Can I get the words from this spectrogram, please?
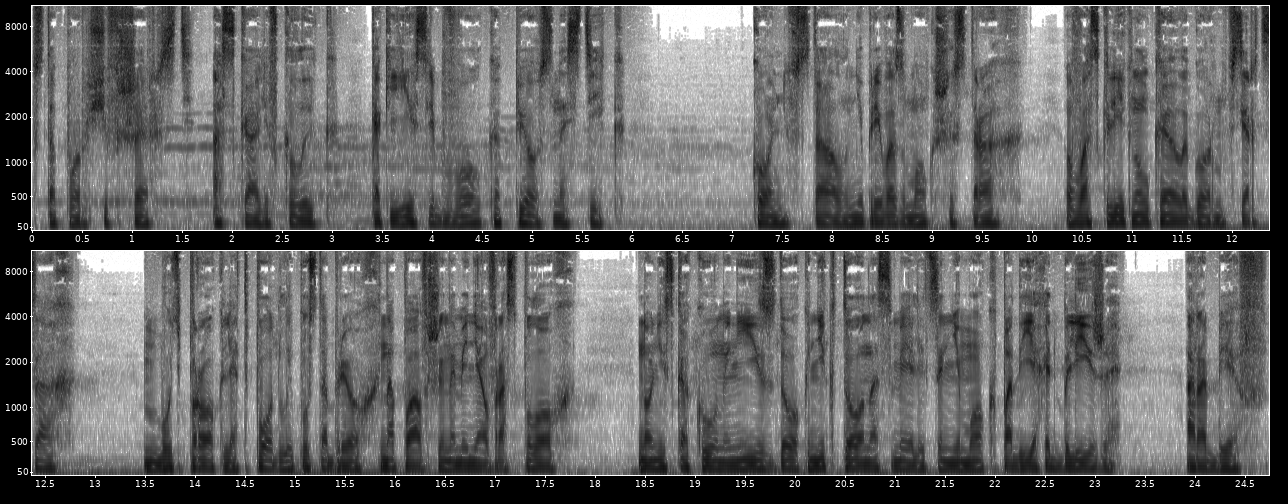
Встопорщив шерсть, оскалив клык, как если б волка пес настиг. Конь встал, не превозмогший страх, Воскликнул Келлогорм в сердцах. «Будь проклят, подлый пустобрех, напавший на меня врасплох!» Но ни скакун и ни ездок, никто насмелиться не мог подъехать ближе. Арабев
